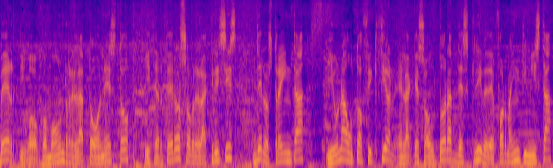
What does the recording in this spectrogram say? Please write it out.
Vértigo, como un relato honesto y certero sobre la crisis de los 30 y una autoficción en la que su autora describe de forma intimista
